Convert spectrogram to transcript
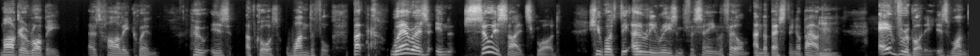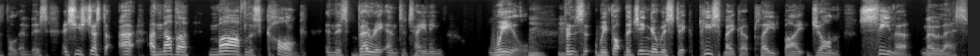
Margot Robbie as Harley Quinn, who is, of course, wonderful. But whereas in Suicide Squad, she was the only reason for seeing the film and the best thing about it. Hmm. Everybody is wonderful in this, and she's just a, another marvelous cog in this very entertaining wheel. Mm, mm. For instance, we've got the jingoistic peacemaker played by John Cena, no less.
